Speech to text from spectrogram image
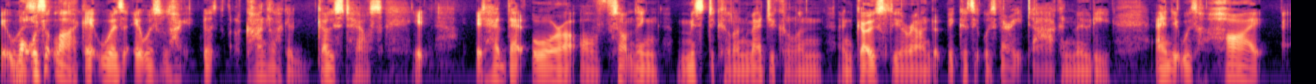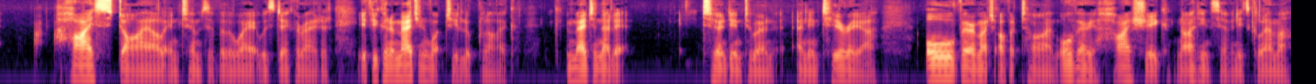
It What was it like? It was it was like it was kind of like a ghost house. It it had that aura of something mystical and magical and, and ghostly around it because it was very dark and moody, and it was high high style in terms of the way it was decorated. If you can imagine what she looked like, imagine that it turned into an, an interior, all very much of a time, all very high chic 1970s glamour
